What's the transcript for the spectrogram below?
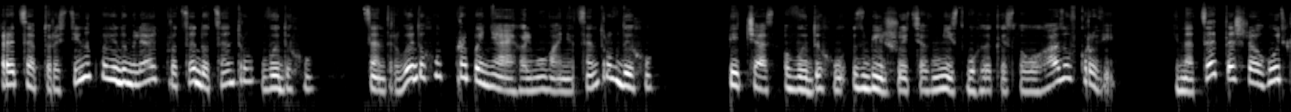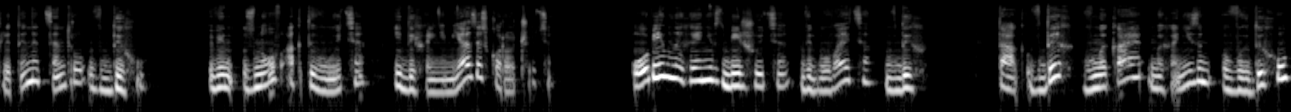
Рецептори стінок повідомляють про це до центру видиху. Центр видиху припиняє гальмування центру вдиху. Під час видиху збільшується вміст вуглекислого газу в крові. І на це теж реагують клітини центру вдиху. Він знов активується і дихальні м'язи скорочуються. Об'єм легенів збільшується, відбувається вдих. Так, вдих вмикає механізм видиху,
